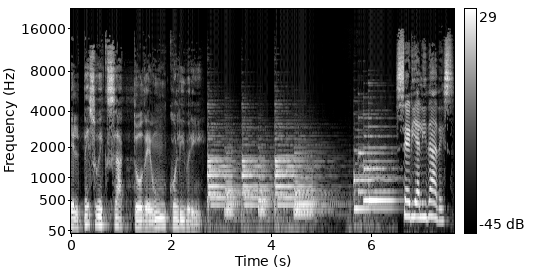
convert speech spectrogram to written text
El peso exacto de un colibrí. Serialidades.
